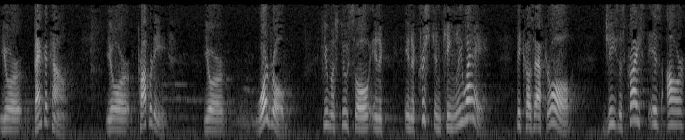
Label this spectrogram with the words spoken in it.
your bank account, your properties, your wardrobe, you must do so in a, in a Christian kingly way. Because after all, Jesus Christ is our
